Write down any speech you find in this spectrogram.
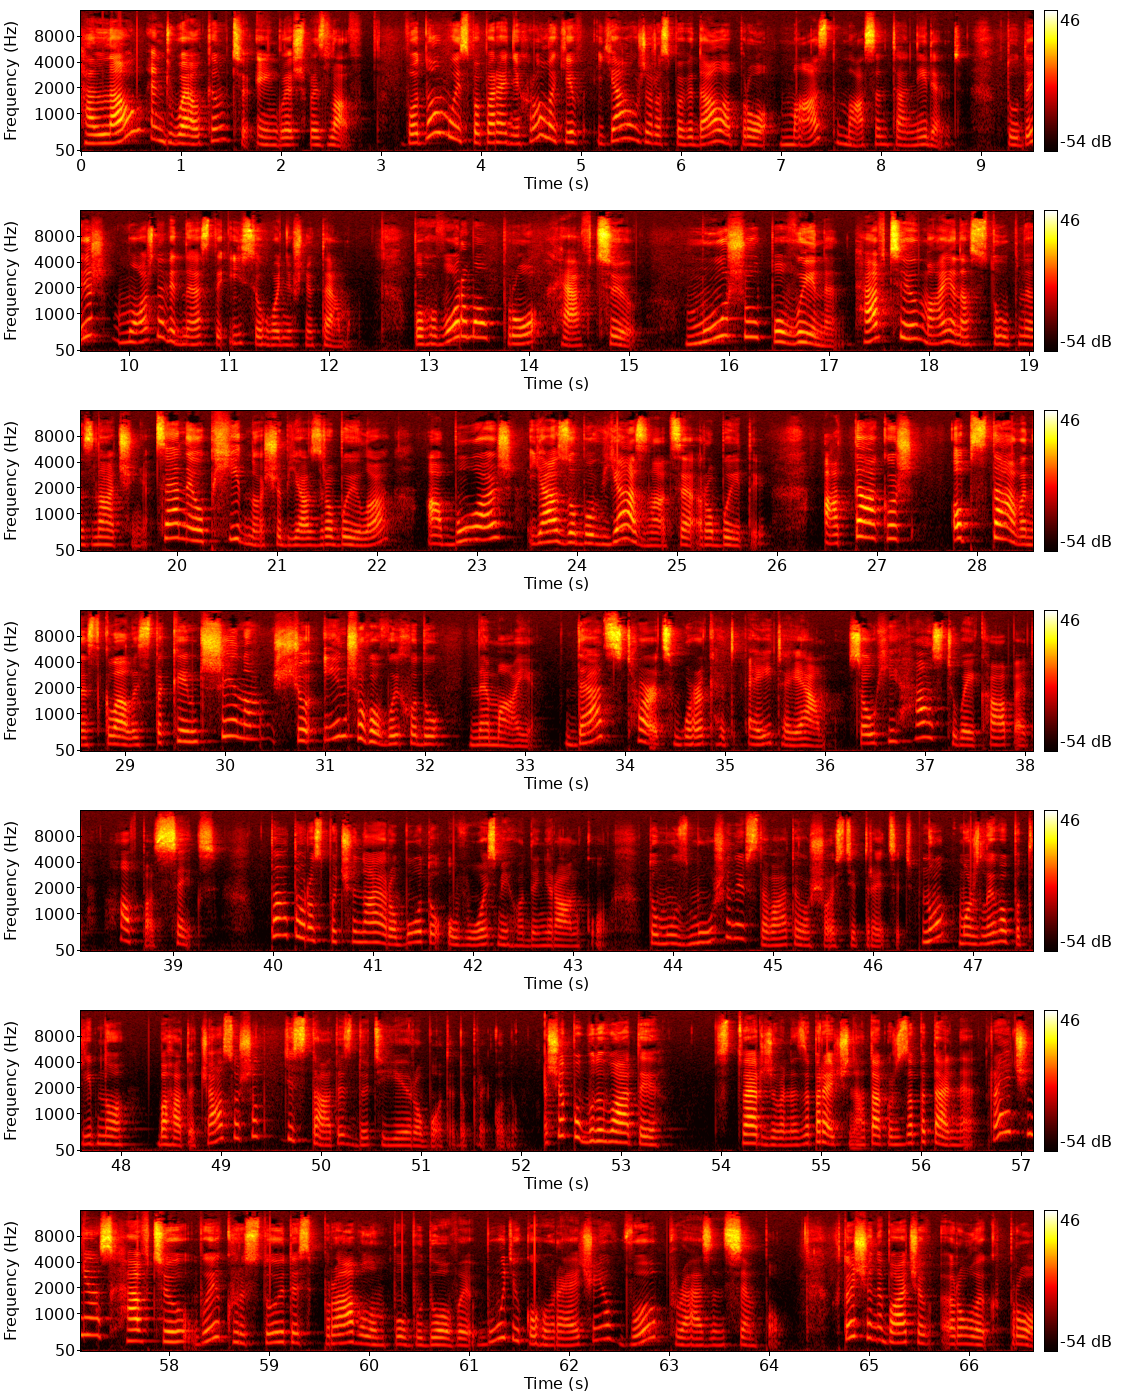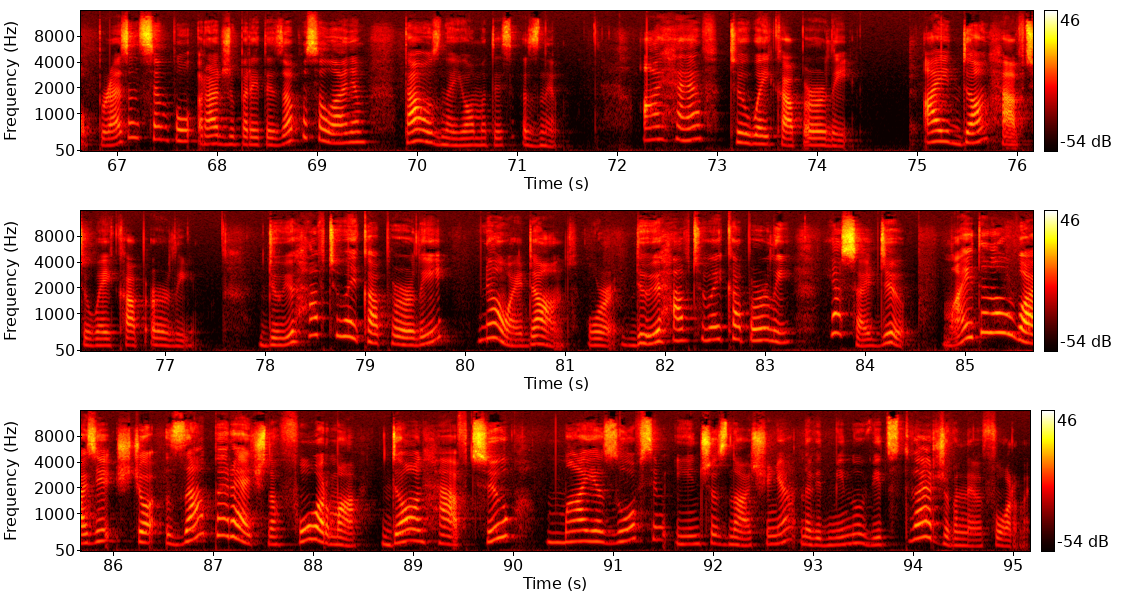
Hello and welcome to English with Love. В одному із попередніх роликів я вже розповідала про must, mustn't та needn't. Туди ж можна віднести і сьогоднішню тему. Поговоримо про have to. Мушу повинен. Have to має наступне значення. Це необхідно, щоб я зробила, або ж я зобов'язана це робити. А також обставини склались таким чином, що іншого виходу немає. Dad starts work at 8 a.m., so he has to wake up at half past six. Тато розпочинає роботу о 8 годині ранку, тому змушений вставати о 6.30. Ну, можливо, потрібно багато часу, щоб дістатись до тієї роботи, до прикладу. А щоб побудувати стверджувальне, заперечне, а також запитальне речення з have to, ви користуєтесь правилом побудови будь-якого речення в present simple. Хто ще не бачив ролик про Present Simple, раджу перейти за посиланням та ознайомитись з ним. I have to wake up early. I don't have to wake up early. Do you have to wake up early? No, I don't. Or do you have to wake up early? Yes, I do. Майте на увазі, що заперечна форма don't have to має зовсім інше значення, на відміну від стверджувальної форми.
